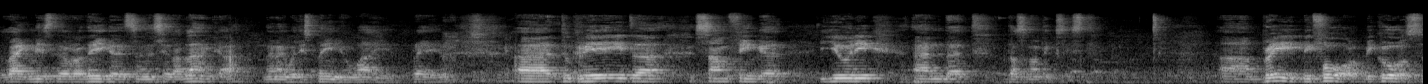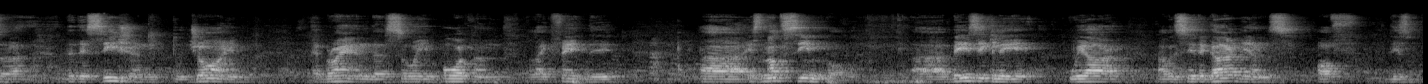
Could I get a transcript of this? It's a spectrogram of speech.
like Mr. Rodriguez and Sierra Blanca, then I will explain you why brave, uh, to create uh, something uh, unique and that does not exist. Uh, brave before because uh, the decision to join a brand so important like Fendi is not simple. basically, we are, I would say, the guardians of this,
